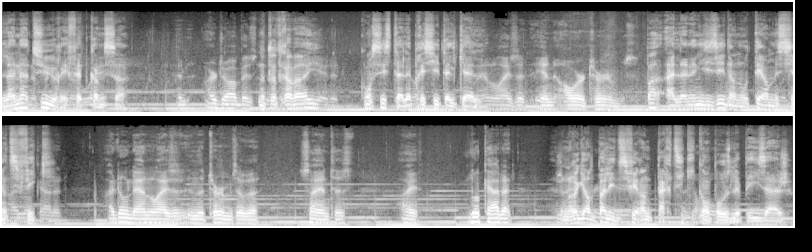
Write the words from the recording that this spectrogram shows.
La nature est faite comme ça. Notre travail consiste à l'apprécier tel quel, pas à l'analyser dans nos termes scientifiques. Je ne regarde pas les différentes parties qui composent le paysage,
